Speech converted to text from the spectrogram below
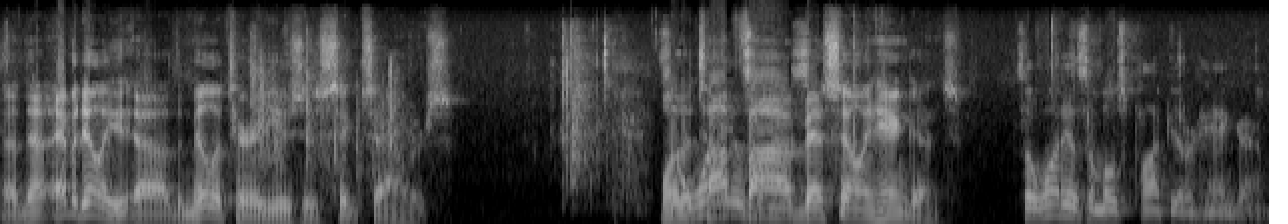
Uh, now, evidently, uh, the military uses Sig Sauers. One So of the top is the five most- best-selling handguns. So, what is the most popular handgun?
